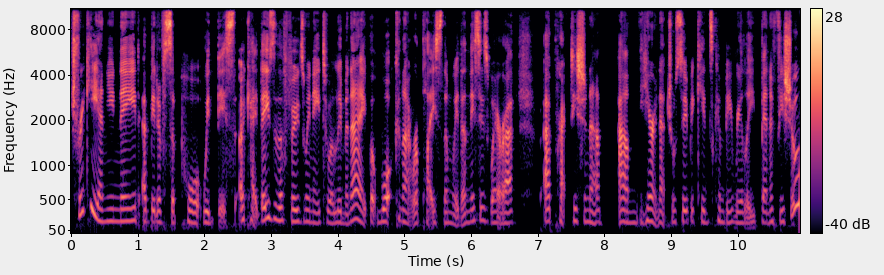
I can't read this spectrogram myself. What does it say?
tricky and you need a bit of support with this. Okay, these are the foods we need to eliminate, but what can I replace them with? And this is where a, a practitioner um, here at Natural Super Kids can be really beneficial.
